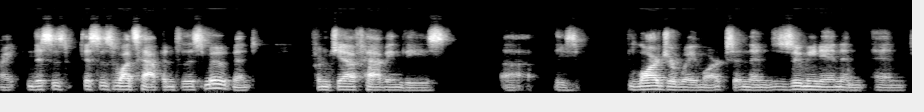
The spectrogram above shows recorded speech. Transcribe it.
Right. And this is this is what's happened to this movement from Jeff having these uh, these larger waymarks and then zooming in and, and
